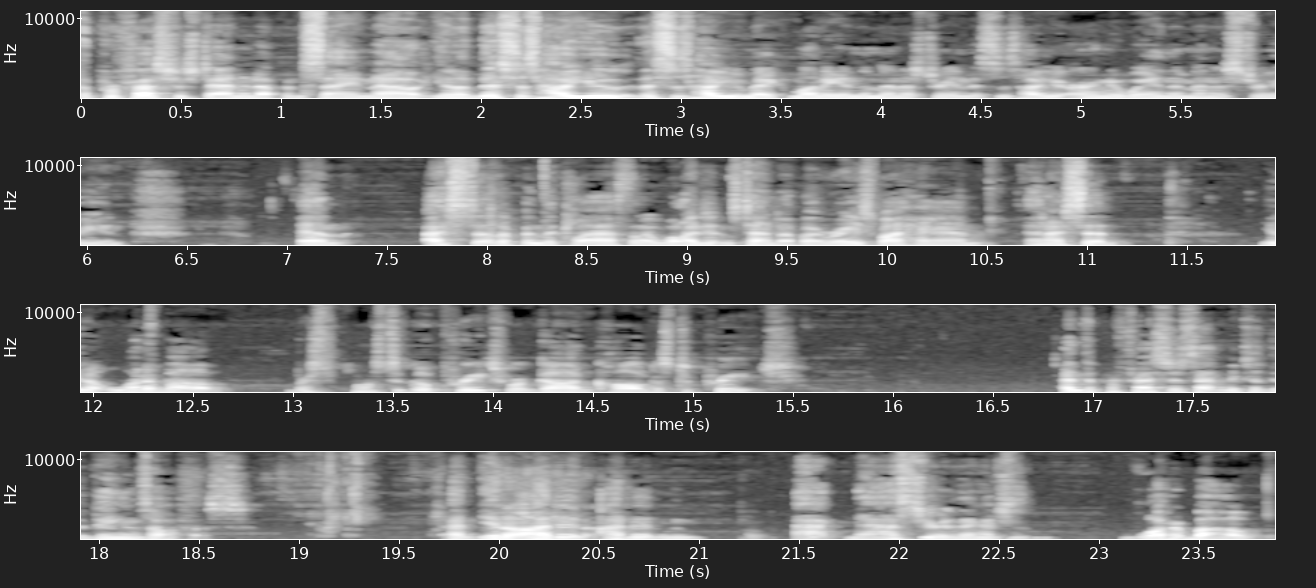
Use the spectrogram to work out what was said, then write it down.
the professor standing up and saying, "Now, you know, this is how you this is how you make money in the ministry, and this is how you earn your way in the ministry." And and I stood up in the class, and I, well, I didn't stand up. I raised my hand, and I said, "You know, what about we're supposed to go preach where God called us to preach?" And the professor sent me to the dean's office, and you know, I didn't I didn't act nasty or anything. I just, what about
